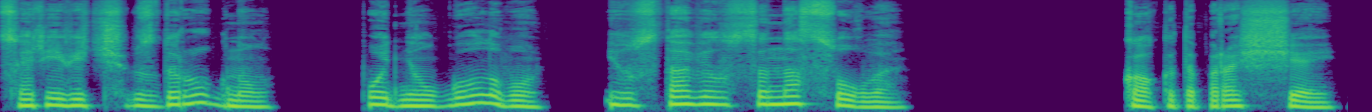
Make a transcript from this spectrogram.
Царевич вздрогнул, поднял голову и уставился на сова. «Как это прощай?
